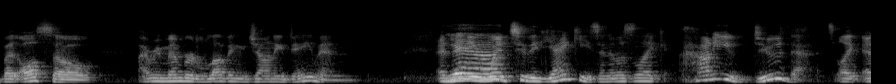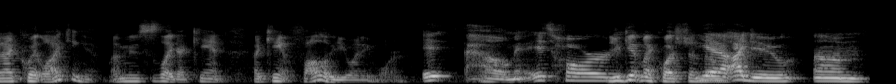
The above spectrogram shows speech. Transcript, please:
But also, I remember loving Johnny Damon, and then he went to the Yankees, and it was like, how do you do that? Like, and I quit liking him. I mean, it's just like I can't I can't follow you anymore. It oh man, it's hard. You get my question? yeah, though? I do. Um,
